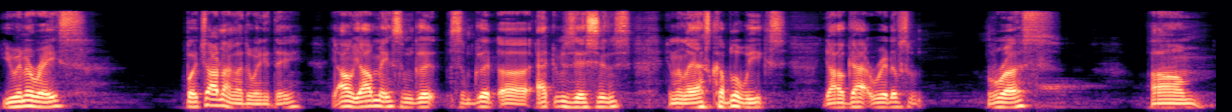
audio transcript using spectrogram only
You're in a race, but y'all not gonna do anything. Y'all, y'all made some good, some good uh, acquisitions in the last couple of weeks. Y'all got rid of some Russ. Um,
